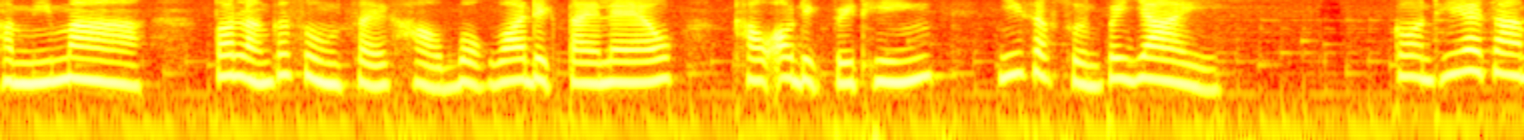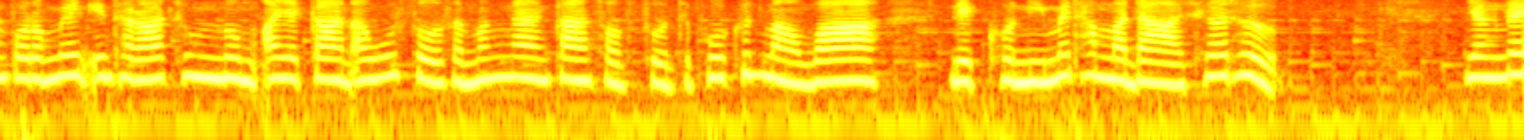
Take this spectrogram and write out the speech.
คำนี้มา ตอนหลังก็สงสัยเขาบอกว่าเด็กตายแล้ว เขาเอาเด็กไปทิ้ง ยิ่งสับสนไปใหญ่ ก่อนที่อาจารย์ปรเมศอินทรชุมนุมอายการอาวุโสสำนักงานการสอบสวนจะพูดขึ้นมาว่า เด็กคนนี้ไม่ธรรมดาเชื่อเถอะ ยังได้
